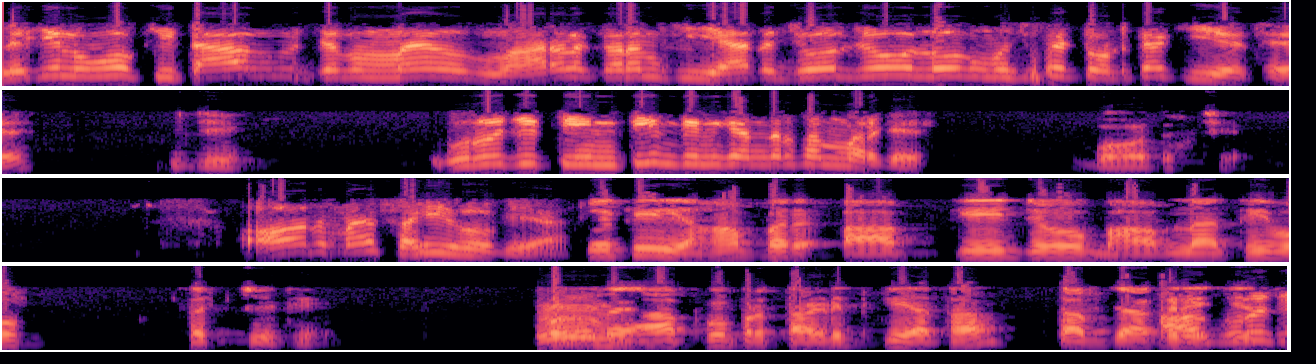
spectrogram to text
लेकिन वो किताब जब मैं मारण कर्म किया तो जो जो लोग मुझ पे टोटका किए थे जी। गुरुजी तीन तीन दिन के अंदर सब मर गए। बहुत अच्छे। और मैं सही हो गया। क्योंकि यहाँ पर आपकी जो भावना थी वो सच्ची थी। उन्होंने आपको प्रताड़ित किया था तब जाकर गुरु जी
